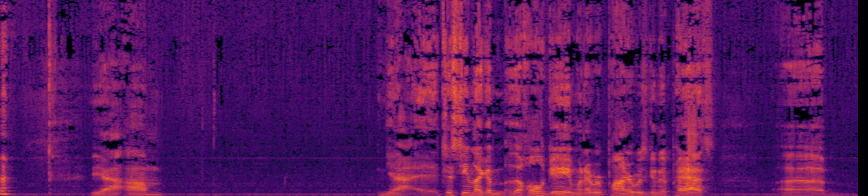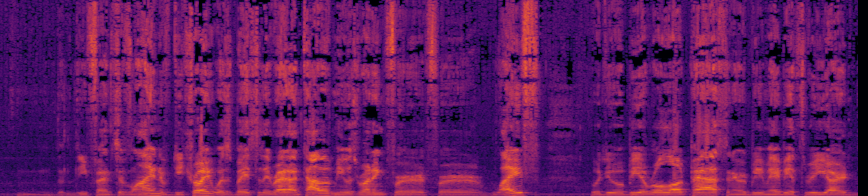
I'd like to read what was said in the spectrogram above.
yeah, um, yeah, it just seemed like a, the whole game, whenever Ponder was going to pass, uh, the defensive line of Detroit was basically right on top of him. He was running for, for life. Would it would be a rollout pass, and it would be maybe a three yard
